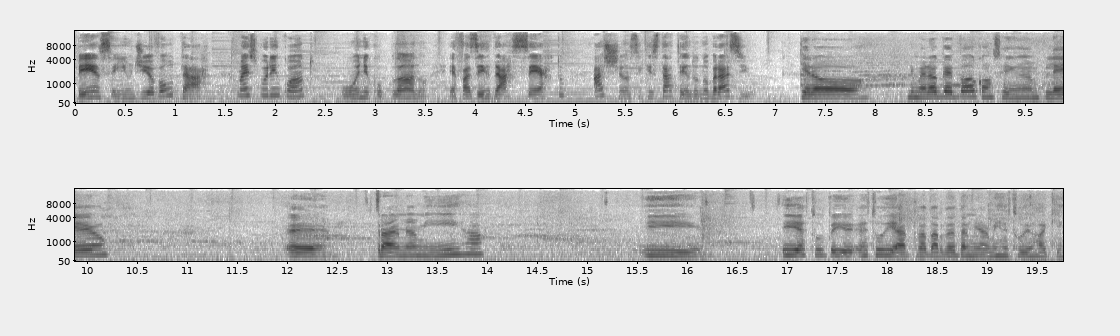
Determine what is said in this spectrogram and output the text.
Pensa em um dia voltar, mas por enquanto, o único plano é fazer dar certo a chance que está tendo no Brasil. Quero primero que todo conseguir un empleo, eh, traerme a mi hija y, y estudi estudiar, tratar de terminar mis estudios aquí.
